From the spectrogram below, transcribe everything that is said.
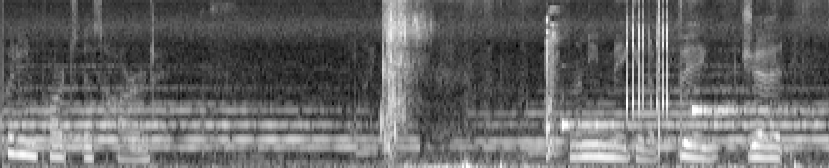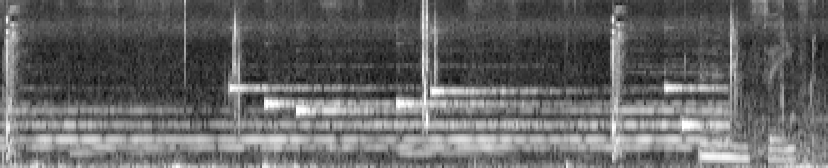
Putting parts this hard? Let me make it a big jet. Saved.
